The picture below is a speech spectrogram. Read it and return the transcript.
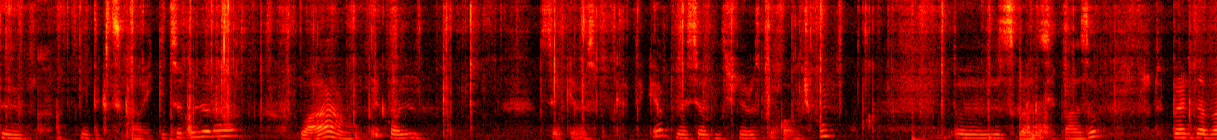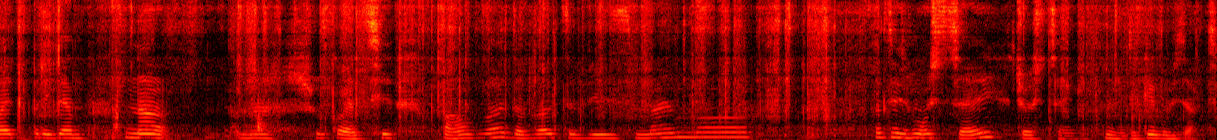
Так, мені так цікаво, які це кольори. Вау, прикольно. Всякі у нас пакетики на сьогоднішню розпаковочку. Е, З пазл. Тепер давайте перейдемо на нашу колекцію Павла. Давайте візьмемо. Давайте візьмемо ось цей. Чи ось цей? Ні, який би взяти.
